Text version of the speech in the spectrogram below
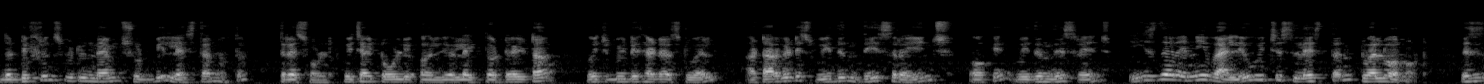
the difference between them should be less than the threshold which i told you earlier like the delta which we decided as 12 our target is within this range okay within this range is there any value which is less than 12 or not this is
